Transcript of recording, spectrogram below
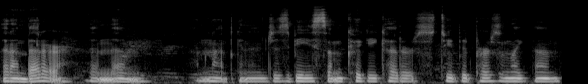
that I'm better than them. I'm not going to just be some cookie cutter, stupid person like them.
